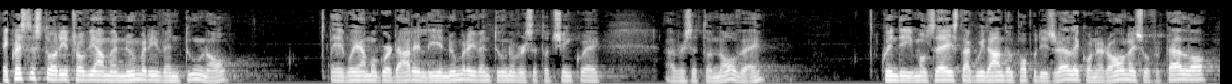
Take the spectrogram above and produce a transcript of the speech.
E questa storia troviamo in Numeri 21 e vogliamo guardare lì in Numeri 21, versetto 5 a versetto 9. Quindi Mosè sta guidando il popolo di Israele con Erone, suo fratello,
